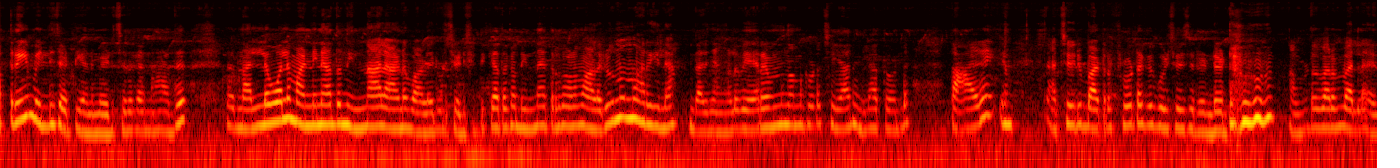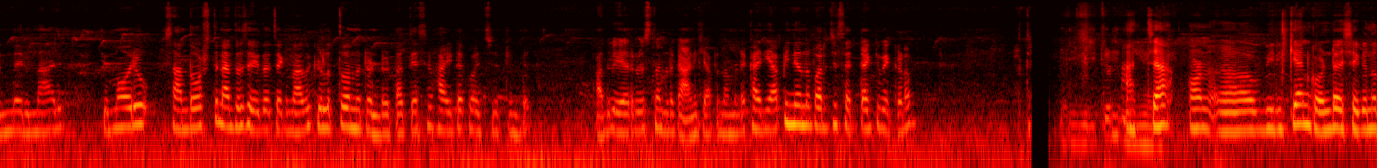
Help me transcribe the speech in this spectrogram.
അത്രയും വലിയ ചട്ടിയാണ് മേടിച്ചത്. കാരണം അത് നല്ലപോലെ മണ്ണിനകത്ത് നിന്നാലാണ് വളരുള്ളൂ ചെടിച്ചട്ടിക്കകത്തൊക്കെ നിന്നാൽ എത്രത്തോളം വളരുമെന്നൊന്നും അറിയില്ല. എന്തായാലും ഞങ്ങൾ വേറെ ഒന്നും നമുക്കിവിടെ ചെയ്യാനില്ലാത്തതുകൊണ്ട് താഴെ അച്ഛൻ ഒരു ബട്ടർ ഫ്രൂട്ടൊക്കെ കുഴിച്ച് വെച്ചിട്ടുണ്ട് കേട്ടോ. നമ്മുടെ പറമ്പല്ല. എന്നിരുന്നാലും ചുമ്മാ ഒരു സന്തോഷത്തിനകത്ത് ചെയ്ത് വെച്ചേക്കുന്നത്. അത് കിളുത്ത് വന്നിട്ടുണ്ട് കേട്ടോ. അത്യാവശ്യം ഹൈറ്റൊക്കെ വെച്ചിട്ടുണ്ട്. അത് വേറൊരു ദിവസം നമ്മൾ കാണിക്കാം. അപ്പം നമ്മുടെ കരിയാപ്പിനെ ഒന്ന് പറിച്ച് സെറ്റാക്കി വെക്കണം. അച്ഛ വിരിക്കാൻ കൊണ്ട് വെച്ചേക്കുന്ന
